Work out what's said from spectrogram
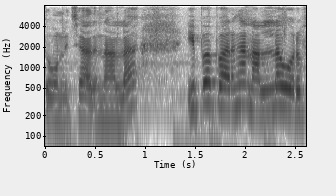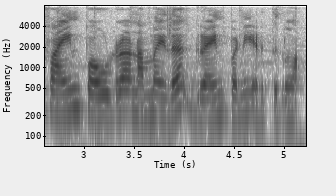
தோணுச்சு அதனால். இப்போ பாருங்கள் நல்ல ஒரு ஃபைன் பவுடராக நம்ம இதை கிரைண்ட் பண்ணி எடுத்துக்கலாம்.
